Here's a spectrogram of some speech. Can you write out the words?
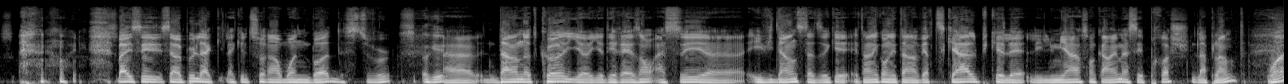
Ben, c'est c'est un peu la, la culture en one bud, si tu veux. Euh, dans notre cas, il y, a- il y a des raisons assez euh, évidentes, c'est-à-dire que étant donné qu'on est en vertical puis que le- les lumières sont quand même assez proches de la plante, ouais?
